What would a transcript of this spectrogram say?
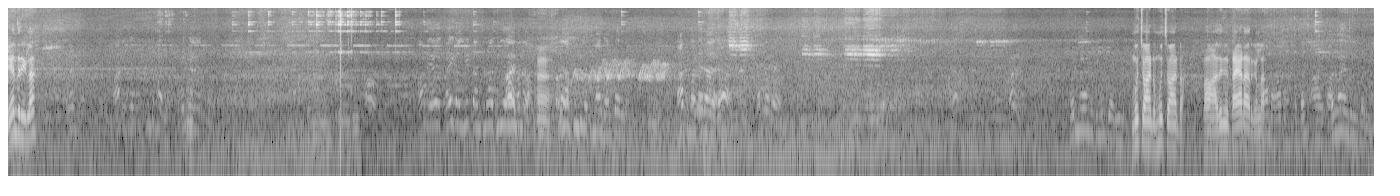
ஏன் இருக்கு நாட்டு மாடு மூச்சு அறிவு மூச்சு வாங்கட்டும் மூச்சு வாங்கட்டும். பாவம் அதுக்கு டயர்டாக இப்போ அதுவாக எழுந்திருக்கு பாருங்க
